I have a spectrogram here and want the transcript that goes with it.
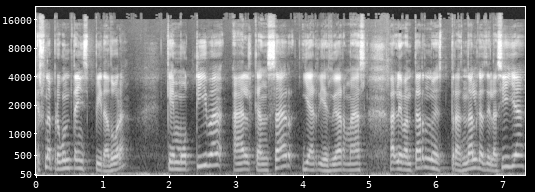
Es una pregunta inspiradora que motiva a alcanzar y arriesgar más, a levantar nuestras nalgas de la silla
